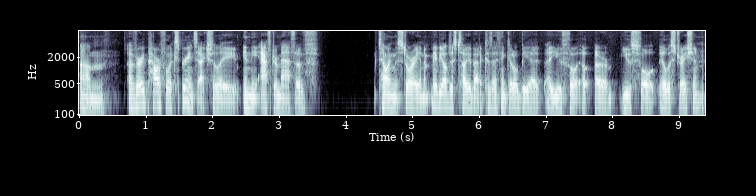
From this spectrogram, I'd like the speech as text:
um, a very powerful experience actually in the aftermath of telling the story, and maybe I'll just tell you about it because I think it'll be a, a youthful or useful illustration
